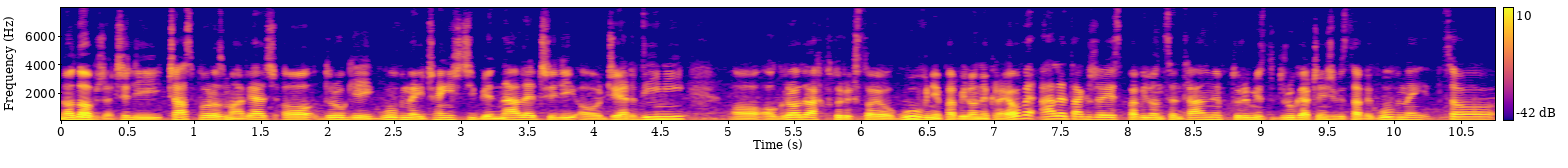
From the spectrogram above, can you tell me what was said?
No dobrze, czyli czas porozmawiać o drugiej głównej części Biennale, czyli o Giardini, o ogrodach, w których stoją głównie pawilony krajowe, ale także jest pawilon centralny, w którym jest druga część wystawy głównej. Co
